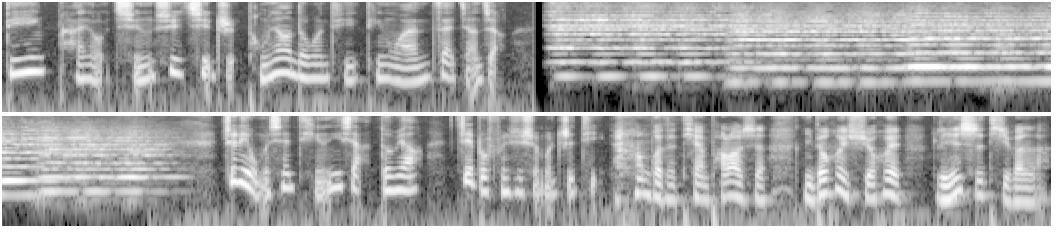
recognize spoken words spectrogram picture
低音，还有情绪气质。同样的问题，听完再讲讲。这里我们先停一下，豆喵，这部分是什么肢体？我的天，庞老师，你都会学会临时提问了？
